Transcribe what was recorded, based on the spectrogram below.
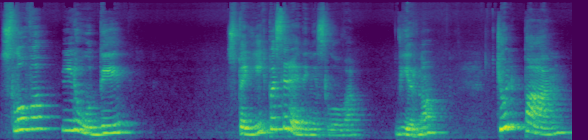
Слово люди стоїть посередині слова. Вірно. Тюльпан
